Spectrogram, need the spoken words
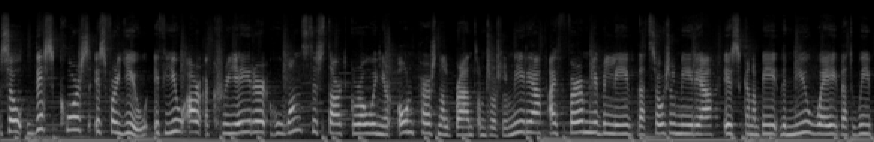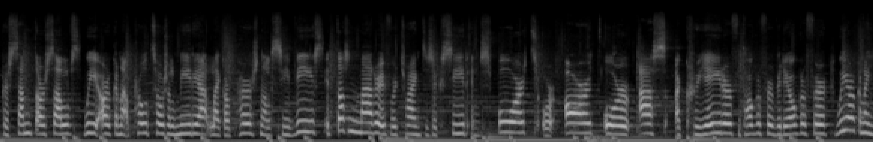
So this course is for you if you are a creator who wants to start growing your own personal brand on social media. I firmly believe that social media is going to be the new way that we present ourselves. We are gonna approach social media like our personal CVs. It doesn't matter if we're trying to succeed in sports or art or as a creator, photographer, videographer. We are gonna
